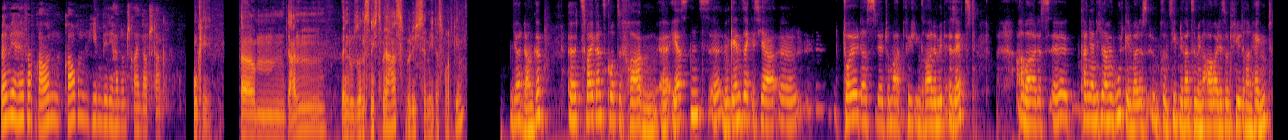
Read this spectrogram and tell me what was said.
Wenn wir Helfer brauchen, brauchen, heben wir die Hand und schreien lautstark. Okay. Ähm, dann, wenn du sonst nichts mehr hast, würde ich Sammy das Wort geben. Ja, danke. Äh, zwei ganz kurze Fragen. Äh, erstens, äh, ein Gensek ist ja äh, toll, dass der Tomatenfisch ihn gerade mit ersetzt. Aber das äh, kann ja nicht lange gut gehen, weil das im Prinzip eine ganze Menge Arbeit ist und viel dran hängt.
